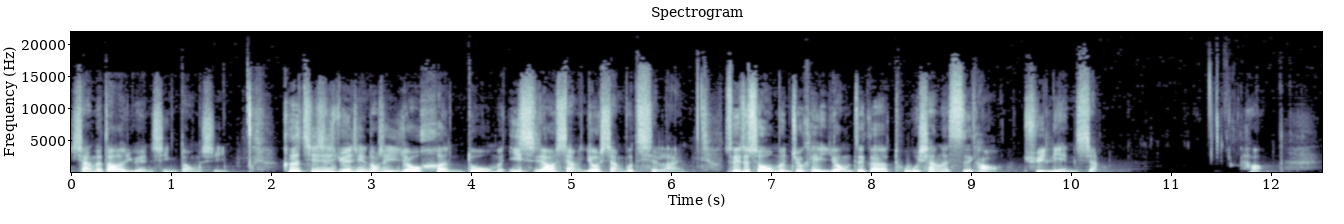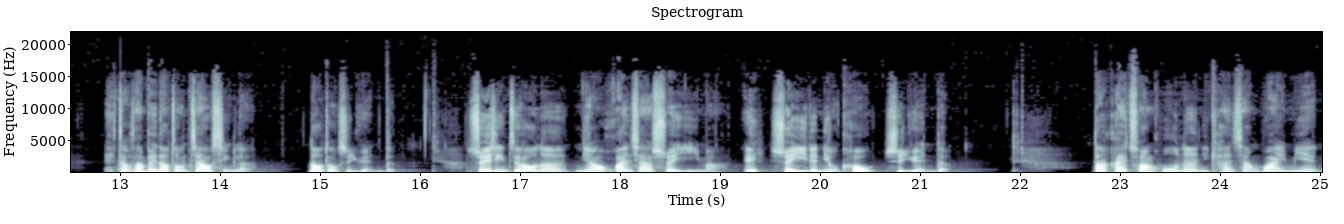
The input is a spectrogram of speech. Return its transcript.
想得到的圆形东西。可是其实圆形东西有很多，我们一时要想又想不起来，所以这时候我们就可以用这个图像的思考去联想。好，诶，早上被闹钟叫醒了，闹钟是圆的。睡醒之后呢，你要换下睡衣嘛。诶，睡衣的纽扣是圆的。打开窗户呢，你看向外面，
